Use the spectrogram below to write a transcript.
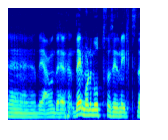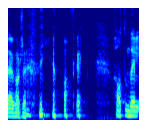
Eh, det er jo en del mål imot, for å si det mildt. Det er jo kanskje De har vel hatt en del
